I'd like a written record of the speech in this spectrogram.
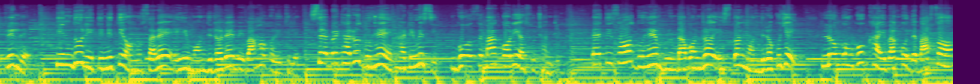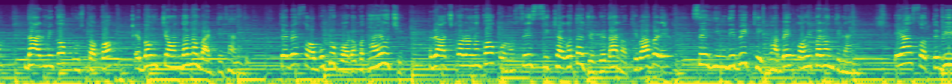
ଏପ୍ରିଲରେ ହିନ୍ଦୁ ରୀତିନୀତି ଅନୁସାରେ ଏହି ମନ୍ଦିରରେ ବିବାହ କରିଥିଲେ। ସେବେଠାରୁ ଦୁହେଁ ଏକାଠି ମିଶି ଗୋ ସେବା କରି ଆସୁଛନ୍ତି। ଏଥିସହ ଦୁହେଁ ବୃନ୍ଦାବନର ଇସ୍କନ ମନ୍ଦିରକୁ ଯାଇ ଲୋକଙ୍କୁ ଖାଇବାକୁ ଦେବା ସହ ଧାର୍ମିକ ପୁସ୍ତକ ଏବଂ ଚନ୍ଦନ ବାଣ୍ଟିଥାନ୍ତି। ତେବେ ସବୁଠୁ ବଡ଼ କଥା ହେଉଛି ରାଜକରଣଙ୍କ କୌଣସି ଶିକ୍ଷାଗତ ଯୋଗ୍ୟତା ନଥିବା ବେଳେ ସେ ହିନ୍ଦୀ ବି ଠିକ୍ ଭାବେ କହିପାରନ୍ତି ନାହିଁ। ଏହା ସତ୍ତ୍ୱେ ବି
